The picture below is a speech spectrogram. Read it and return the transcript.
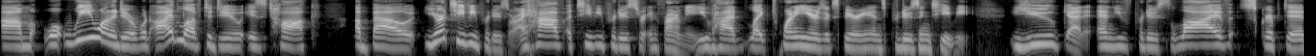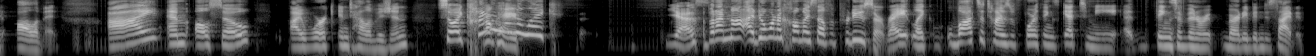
Um, what we want to do, or what I'd love to do, is talk about you're a TV producer. I have a TV producer in front of me. You've had like 20 years experience producing TV. You get it. And you've produced live, scripted, all of it. I am also, I work in television. So I kind of Okay. want to like Yes. but I'm not. I don't want to call myself a producer, right? Like lots of times before things get to me, uh, things have been already been decided.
